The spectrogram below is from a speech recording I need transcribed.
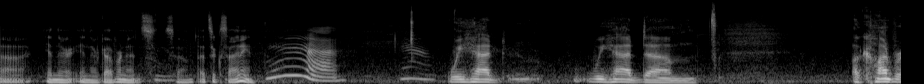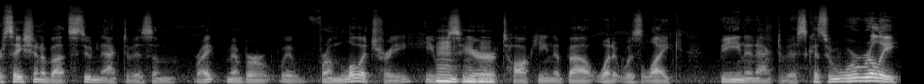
uh, in their in their governance. So that's exciting. Yeah. Yeah. we had we had um, a conversation about student activism, right? Remember we, from Loetry, he was Mm, here mhm. talking about what it was like being an activist. Because we're really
